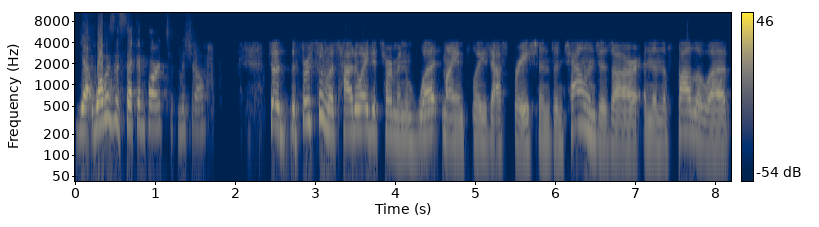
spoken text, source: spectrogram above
Yeah. What was the second part, Michelle? So the first one was how do I determine what my employees' aspirations and challenges are? And then the follow up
